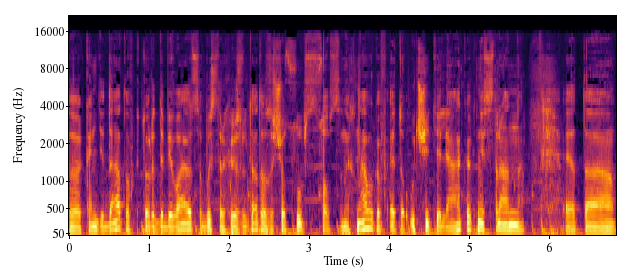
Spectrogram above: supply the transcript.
э, кандидатов, которые добиваются быстрых результатов за счет собственных навыков? Это учителя, как ни странно, это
